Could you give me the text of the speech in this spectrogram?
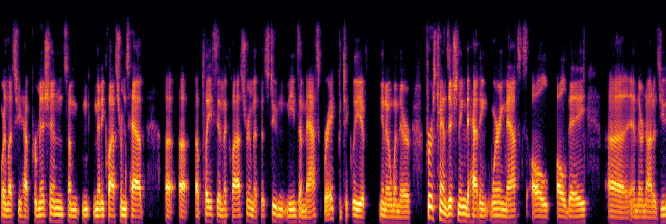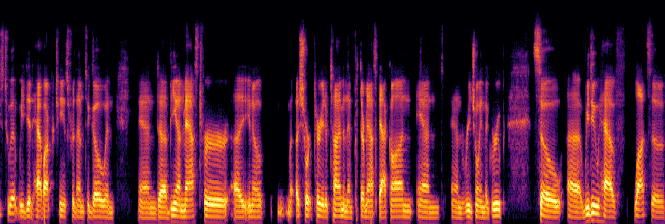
or unless you have permission. Some many classrooms have a, a, a place in the classroom if a student needs a mask break, particularly if you know when they're first transitioning to having wearing masks all all day uh, and they're not as used to it we did have opportunities for them to go and and uh, be unmasked for uh, you know a short period of time and then put their mask back on and and rejoin the group. So uh, we do have lots of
